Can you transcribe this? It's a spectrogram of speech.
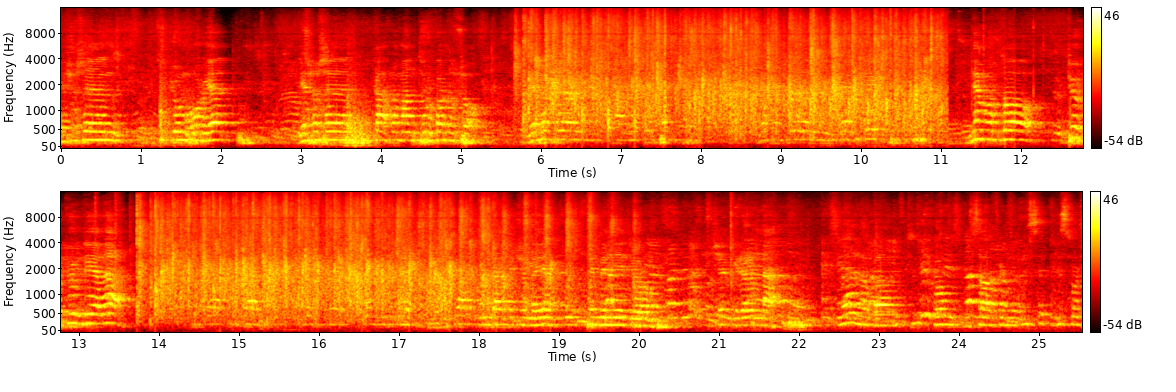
Yaşasın Cumhuriyet, yaşasın kahraman Türk ordusu, yaşasın yaşasın ne mutlu Türk'üm diyene. Günler geçirmeyi temenni ediyorum. Sevgilerimle. Merhaba, bütün komik misafirlerimiz hepiniz hoş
